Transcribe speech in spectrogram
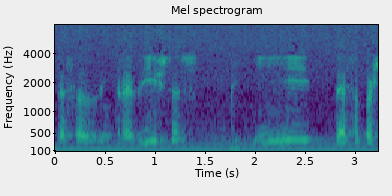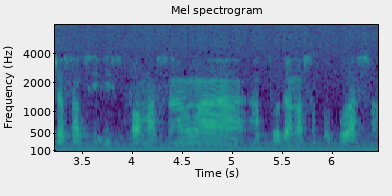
dessas entrevistas e dessa prestação de serviço de informação a, a toda a nossa população.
